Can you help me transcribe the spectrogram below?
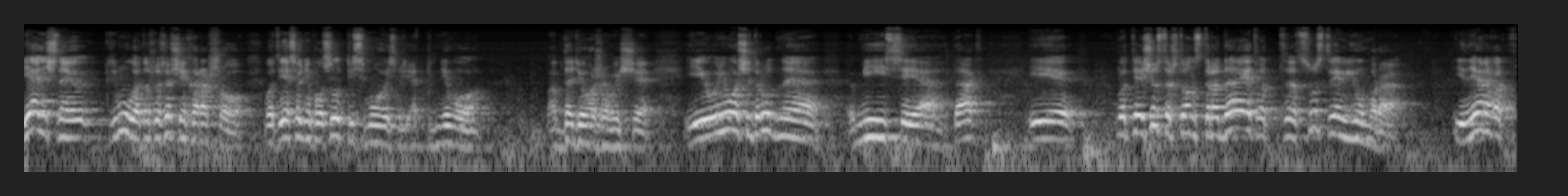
я лично к нему отношусь очень хорошо. Вот я сегодня получил письмо от него, обнадеживающее. И у него очень трудная миссия, так. И вот я чувствую, что он страдает вот отсутствием юмора. И, наверное, вот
